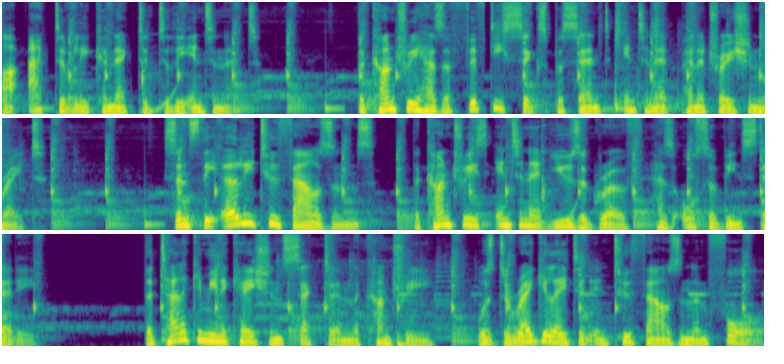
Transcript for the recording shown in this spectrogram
are actively connected to the internet. The country has a 56% internet penetration rate. Since the early 2000s, the country's internet user growth has also been steady. The telecommunications sector in the country was deregulated in 2004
